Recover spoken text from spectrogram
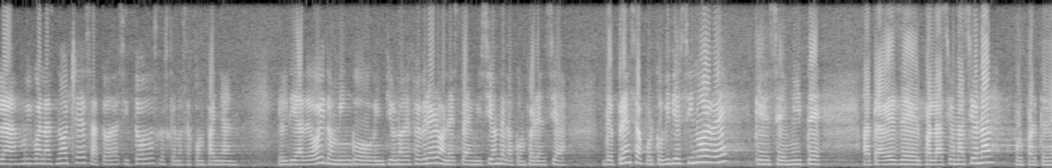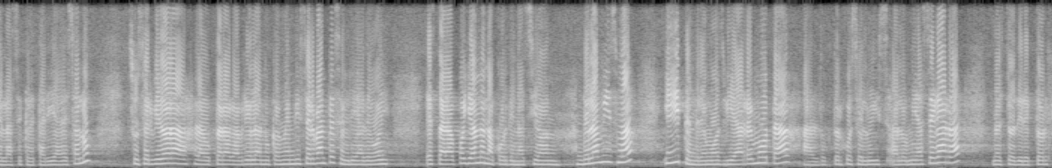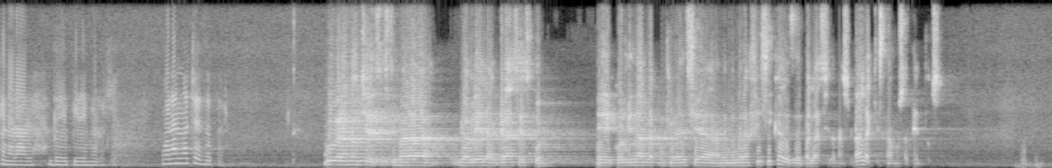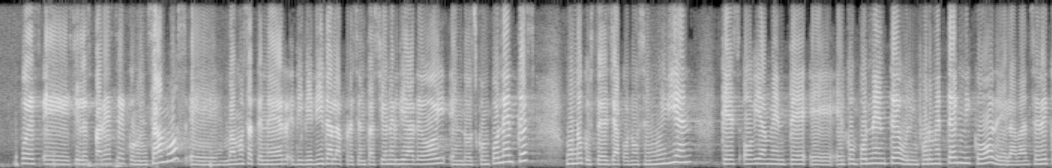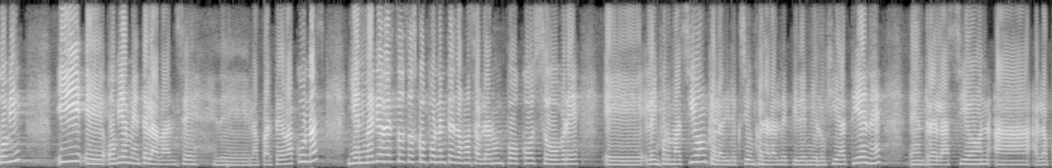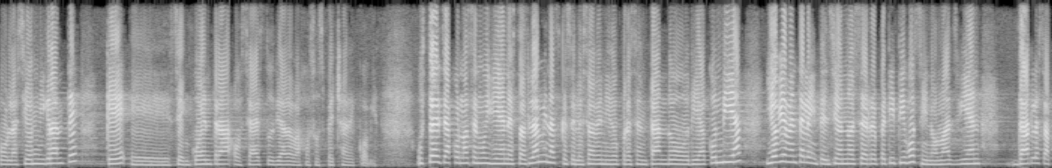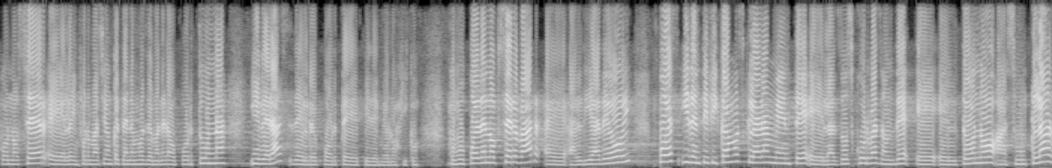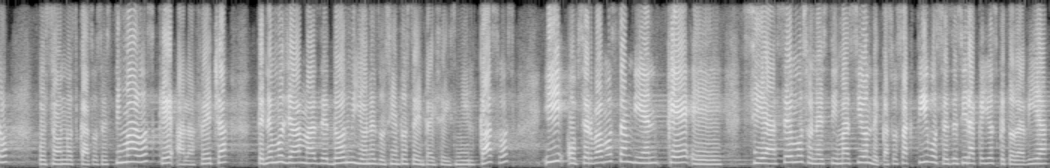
Hola, muy buenas noches a todas y todos los que nos acompañan el día de hoy, domingo 21 de febrero, en esta emisión de la conferencia de prensa por COVID-19 que se emite a través del Palacio Nacional por parte de la Secretaría de Salud. Su servidora, la doctora Gabriela Nucamendi Cervantes, el día de hoy estará apoyando en la coordinación de la misma y tendremos vía remota al doctor José Luis Alomía Segarra, nuestro director general de epidemiología. Buenas noches, doctor. Muy buenas noches, estimada Gabriela. Gracias por eh, coordinar la conferencia de manera física desde el Palacio Nacional. Aquí estamos atentos. Pues eh, si les parece, comenzamos. Eh, vamos a tener dividida la presentación el día de hoy en dos componentes. Uno que ustedes ya conocen muy bien, que es obviamente eh, el componente o el informe técnico del avance de COVID y obviamente el avance de la parte de vacunas. Y en medio de estos dos componentes vamos a hablar un poco sobre la información que la Dirección General de Epidemiología tiene en relación a, a la población migrante que eh, se encuentra o se ha estudiado bajo sospecha de COVID. Ustedes ya conocen muy bien estas láminas que se les ha venido presentando día con día y obviamente la intención no es ser repetitivo, sino más bien darles a conocer eh, la información que tenemos de manera oportuna y veraz del reporte epidemiológico. Como pueden observar eh, al día de hoy, pues identificamos claramente eh, las dos curvas donde el tono azul claro pues son los casos estimados que a la fecha tenemos ya más de 2.236.000 casos y observamos también que si hacemos una estimación de casos activos, es decir, aquellos que todavía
